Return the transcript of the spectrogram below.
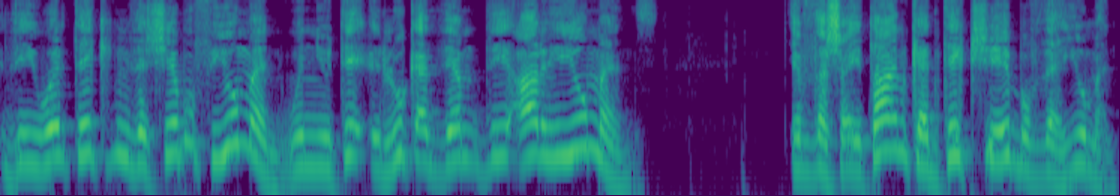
they were taking the shape of human. When you ta- look at them, they are humans. If the shaitan can take shape of the human,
